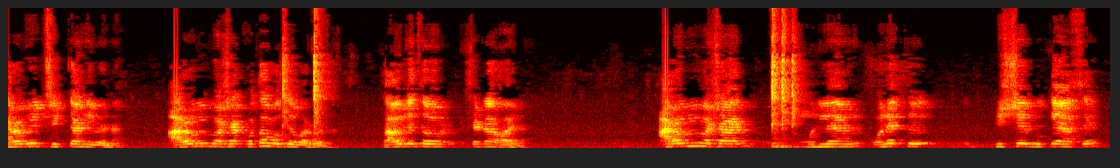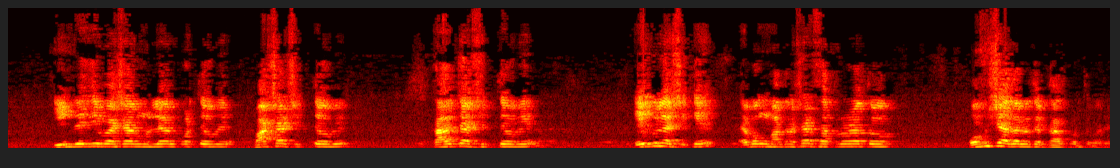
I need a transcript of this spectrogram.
আরবিক শিক্ষা নেবে না, আরবি ভাষা কথা বলতে পারবে না, তাহলে তো সেটা হয় না। আরবি ভাষার মূল্যায়ন অনেক বিশ্বের বুকে আছে। ইংরেজি ভাষার মূল্যায়ন করতে হবে, ভাষা শিখতে হবে কালচার শিখতে হবে, এইগুলা শিখে এবং মাদ্রাসার ছাত্ররা তো অফিসে আদালতে কাজ করতে পারে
